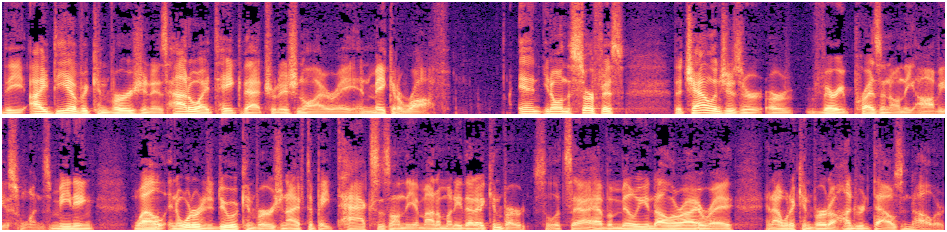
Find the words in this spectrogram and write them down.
the idea of a conversion is how do I take that traditional IRA and make it a Roth? And you know, on the surface, the challenges are, are very present on the obvious ones, meaning well, in order to do a conversion, I have to pay taxes on the amount of money that I convert. So let's say I have a million dollar IRA and I want to convert $100,000.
